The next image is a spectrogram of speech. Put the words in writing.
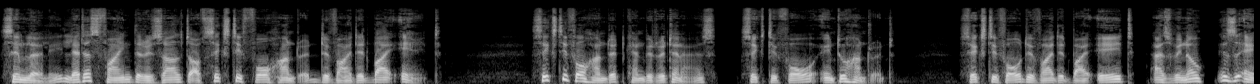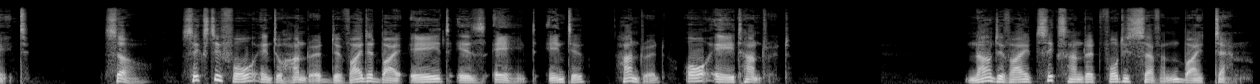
Similarly, let us find the result of 6400 divided by 8. 6400 can be written as 64 into 100. 64 divided by 8, as we know, is 8. So, 64 into 100 divided by 8 is 8 into 100 or 800. Now divide 647 by 10.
